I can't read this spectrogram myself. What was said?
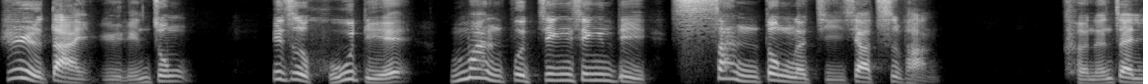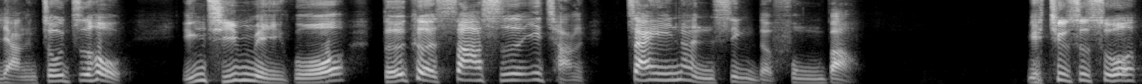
热带雨林中，一只蝴蝶漫不经心地扇动了几下翅膀。可能在两周之后引起美国德克萨斯一场灾难性的风暴。也就是说，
